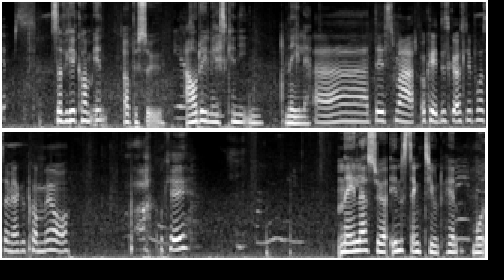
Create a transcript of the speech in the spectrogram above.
Jeps. Så vi kan komme ind og besøge afdelingskaninen Nala. Ah, det er smart. Okay, det skal jeg også lige prøve at se, om jeg kan komme med over. Ah, Okay. Nala søger instinktivt hen mod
